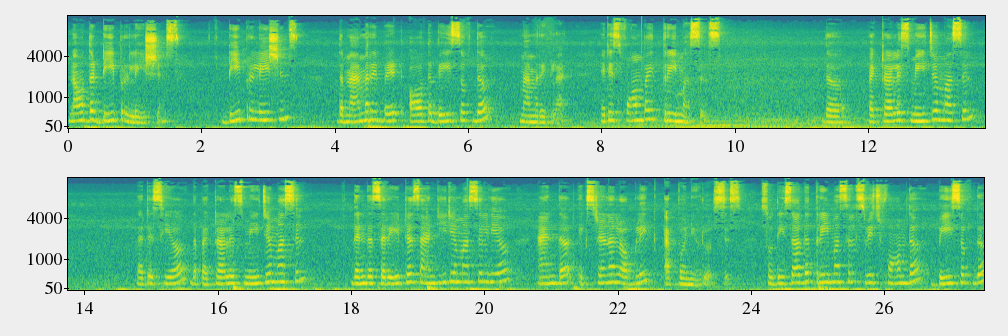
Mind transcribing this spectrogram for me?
Now the deep relations. Deep relations the mammary bed or the base of the mammary gland. It is formed by three muscles. The pectoralis major muscle that is here the pectoralis major muscle then the serratus anterior muscle here and the external oblique aponeurosis. So these are the three muscles which form the base of the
